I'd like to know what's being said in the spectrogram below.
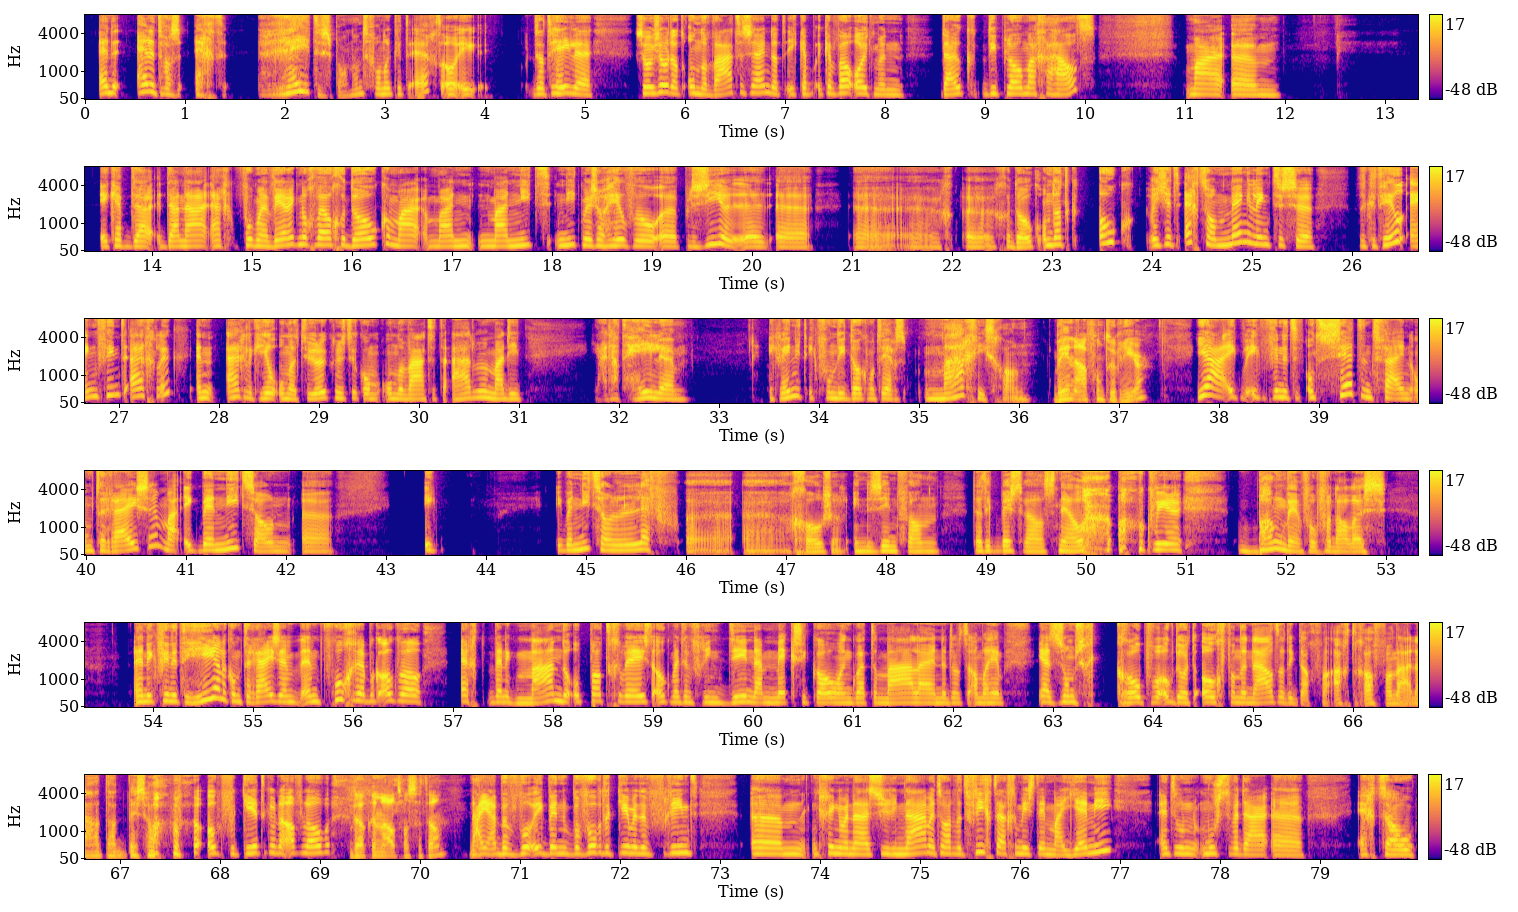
en, en het was echt rete spannend, vond ik het echt. Oh, ik, dat hele, sowieso dat onder water zijn. Dat, ik, heb, ik heb wel ooit mijn duikdiploma gehaald. Maar ehm, ik heb daar, daarna eigenlijk voor mijn werk nog wel gedoken, maar, maar, maar niet, niet meer zo heel veel eh, plezier eh, eh, gedoken. Omdat ik ook, weet je, het is echt zo'n mengeling tussen dat ik het heel eng vind eigenlijk. En eigenlijk heel onnatuurlijk, natuurlijk om onder water te ademen. Maar die, ja, dat hele. Ik weet niet, ik vond die documentaires magisch gewoon. Ben je een avonturier? Ja, ik, ik vind het ontzettend fijn om te reizen. Maar ik ben niet zo'n. eh, ik, ik ben niet zo'n lef eh, eh, gozer. In de zin van dat ik best wel snel ook weer bang ben voor van alles. En ik vind het heerlijk om te reizen. En, en vroeger heb ik ook wel echt ben ik maanden op pad geweest, ook met een vriendin naar Mexico en Guatemala en dat was allemaal heel. Ja, soms kropen we ook door het oog van de naald. Dat ik dacht van achteraf van, nou, dat had dat best wel ook verkeerd kunnen aflopen. Welke naald was dat dan? Nou ja, ik ben bijvoorbeeld een keer met een vriend ehm, gingen we naar Suriname. En toen hadden we het vliegtuig gemist in Miami. En toen moesten we daar eh, echt zo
